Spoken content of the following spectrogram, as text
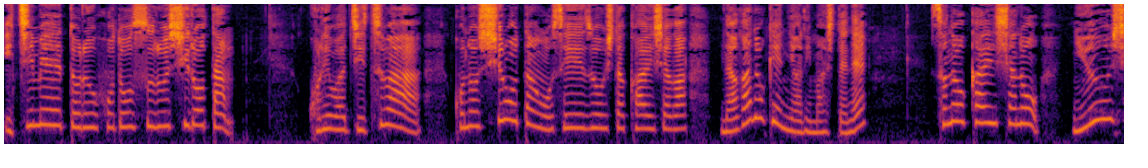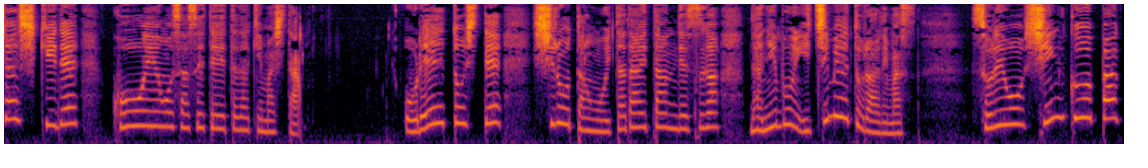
1メートルほどするシロタン。これは実はこの白タンを製造した会社が長野県にありましてね、その会社の入社式で講演をさせていただきました。お礼として白タンをいただいたんですが、何分1メートルあります。それを真空パッ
